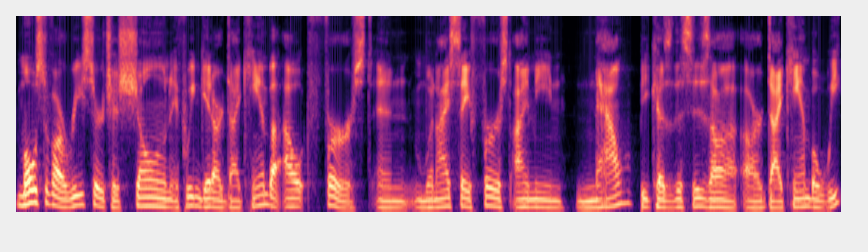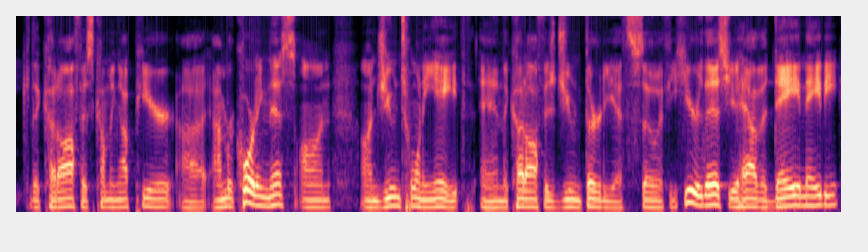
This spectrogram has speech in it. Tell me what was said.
most of our research has shown if we can get our dicamba out first, and when I say first, I mean now because this is uh, our dicamba week. The cutoff is coming up here. Uh, I'm recording this on on June 28th, and the cutoff is June 30th. So if you hear this, you have a day maybe.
